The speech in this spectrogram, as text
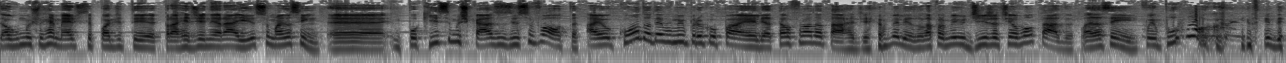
alguns remédios que você pode ter pra regenerar isso, mas assim, é, em pouquíssimos casos isso volta. Aí eu, quando eu devo me preocupar ele? Até o final da tarde. Beleza, lá pra meio-dia já tinha voltado. Mas assim, foi por pouco, entendeu?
